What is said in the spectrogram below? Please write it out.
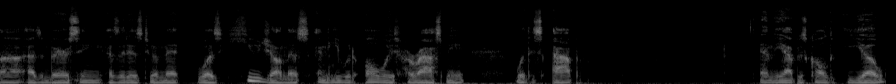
uh, as embarrassing as it is to admit, was huge on this, and he would always harass me with this app. And the app is called Yo.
